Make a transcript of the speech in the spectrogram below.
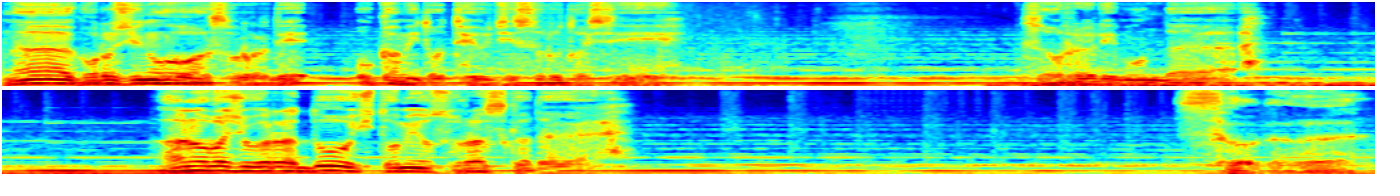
なあ殺しの方はそれでお上と手打ちするとして。それより問題はあの場所からどう人目をそらすかだが。そうだな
